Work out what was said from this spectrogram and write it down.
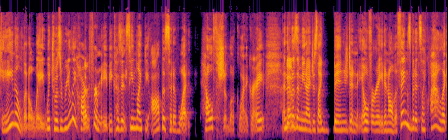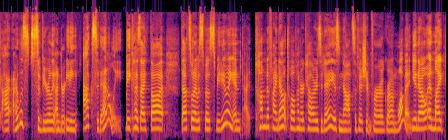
gain a little weight, which was really hard for me because it seemed like the opposite of what health should look like, right? And yep. that doesn't mean I just like binged and overate and all the things, but it's like, wow, like I, I was severely under eating accidentally because I thought that's what I was supposed to be doing. And I come to find out 1200 calories a day is not sufficient for a grown woman, you know? And like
